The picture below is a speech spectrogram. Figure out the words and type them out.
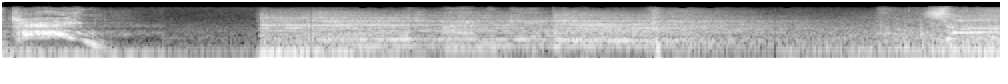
king! I am a king. So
